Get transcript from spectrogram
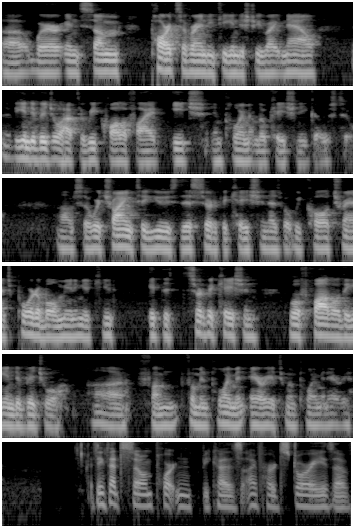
Uh, where in some parts of our NDT industry right now, the individual have to requalify each employment location he goes to. Um, so we're trying to use this certification as what we call transportable, meaning it can, it, the certification will follow the individual uh, from from employment area to employment area. I think that's so important because I've heard stories of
